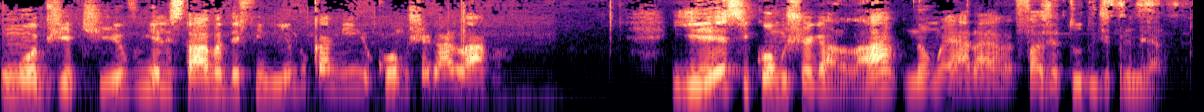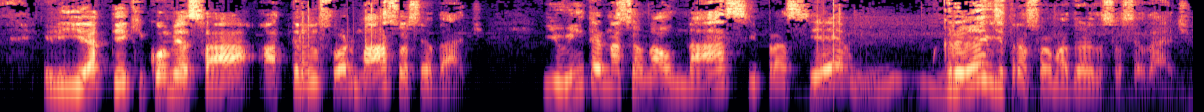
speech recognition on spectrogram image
um objetivo e ele estava definindo o caminho, como chegar lá. E esse como chegar lá não era fazer tudo de primeira. Ele ia ter que começar a transformar a sociedade. E o Internacional nasce para ser um grande transformador da sociedade.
